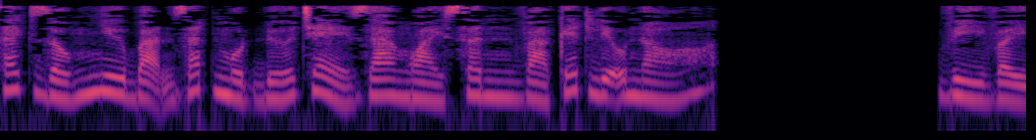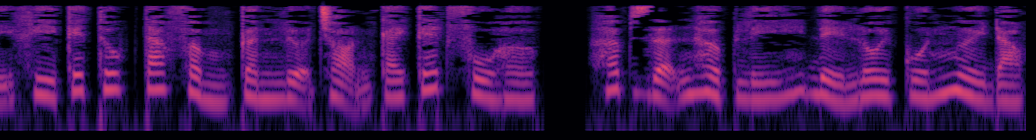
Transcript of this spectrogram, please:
sách giống như bạn dắt một đứa trẻ ra ngoài sân và kết liễu nó. Vì vậy khi kết thúc tác phẩm cần lựa chọn cái kết phù hợp, hấp dẫn hợp lý để lôi cuốn người đọc.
